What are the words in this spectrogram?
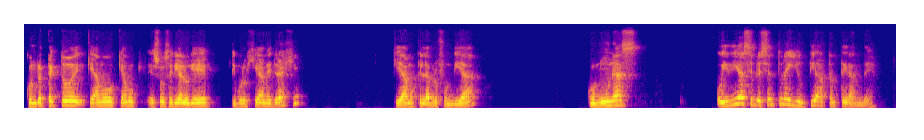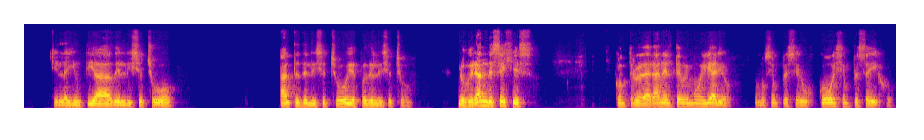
Con respecto, quedamos, quedamos, eso sería lo que es tipología de metraje, quedamos que es la profundidad, comunas Hoy día se presenta una disyuntiva bastante grande, que es la disyuntiva del 18O, antes del 18O y después del 18O. Los grandes ejes controlarán el tema inmobiliario, como siempre se buscó y siempre se dijo.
